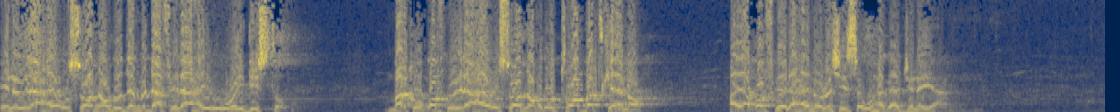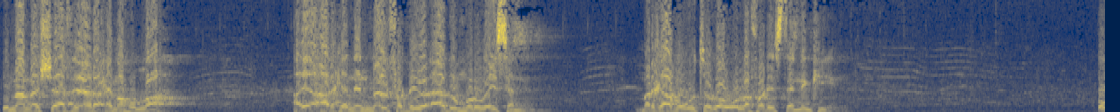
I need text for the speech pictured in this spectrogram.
Inuu ilaahay u soo noqdo dembi dhaaf ilaahay uu weydiisto. Markuu qofku ilaahay u soo noqdo toobad keeno ayaa qofka ilaahay noloshiisa u hagaajinaya. Imaam ashaafici raximahullah ayaa arkay nin meel fadhiyo aada u murugaysan. Markaabuu u tago uu la fadhiistay ninkii. U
